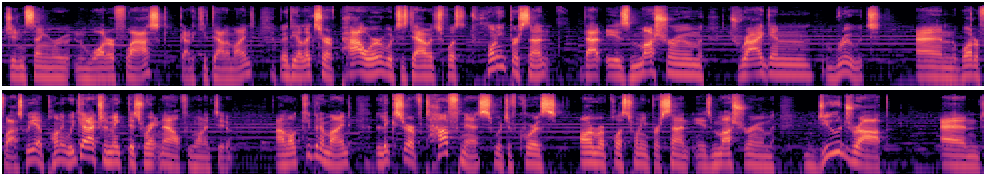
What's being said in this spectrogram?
Ginseng Root, and Water Flask. Got to keep that in mind. We have the Elixir of Power, which is damage plus 20%. That is Mushroom, Dragon Root, and water flask. We have plenty. We could actually make this right now if we wanted to. Um, I'll keep it in mind. Elixir of Toughness, which of course armor plus 20% is Mushroom, Dewdrop, and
